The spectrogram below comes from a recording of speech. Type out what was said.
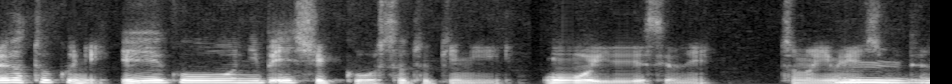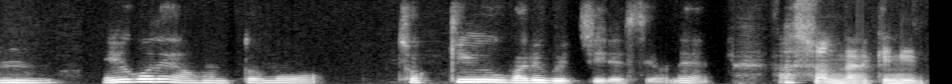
れが特に英語にベーシックをしたときに多いですよね。そのイメージみたいな。うんうん英語では本当もう直球悪口ですよね。ファッションだけに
